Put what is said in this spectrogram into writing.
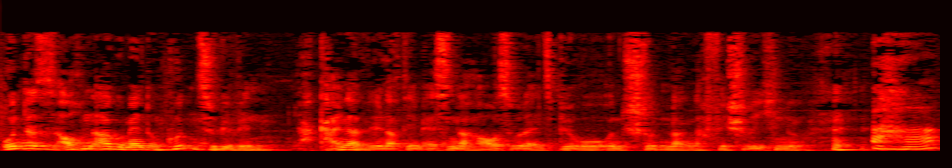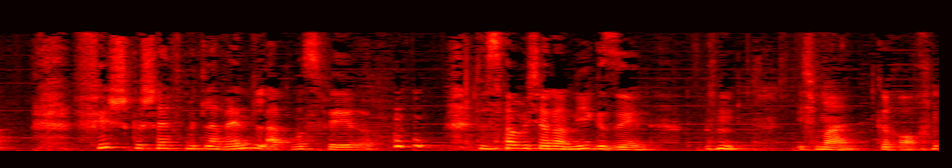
Und das ist auch ein Argument, um Kunden zu gewinnen. Ja, keiner will nach dem Essen nach Hause oder ins Büro und stundenlang nach Fisch riechen. Aha, Fischgeschäft mit Lavendelatmosphäre. Das habe ich ja noch nie gesehen. Ich meine, gerochen.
